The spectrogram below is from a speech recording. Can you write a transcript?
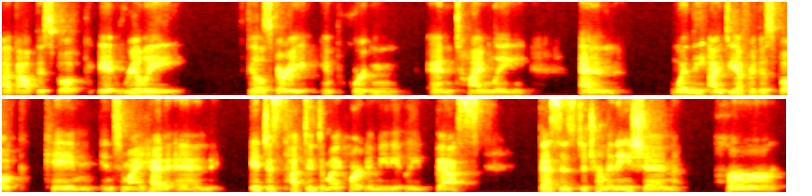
about this book. It really feels very important and timely. And when the idea for this book came into my head and it just tucked into my heart immediately, Bess, Bess's determination, her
